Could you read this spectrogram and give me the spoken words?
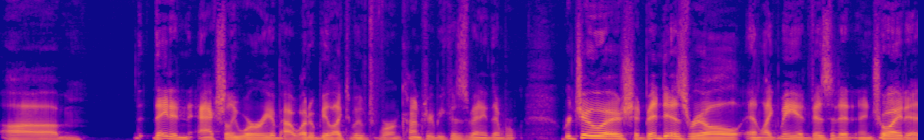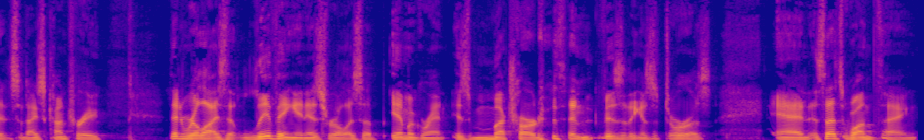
Um, they didn't actually worry about what it would be like to move to a foreign country because many of them were, were Jewish, had been to Israel, and like me, had visited and enjoyed it. It's a nice country. Didn't realize that living in Israel as an immigrant is much harder than visiting as a tourist. And so that's one thing.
